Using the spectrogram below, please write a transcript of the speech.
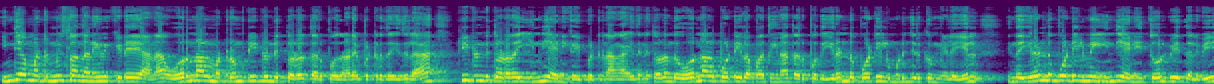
இந்தியா மற்றும் நியூசிலாந்து அணிகளுக்கு இடையேயான ஒரு நாள் மற்றும் டி டுவெண்ட்டி தொடர் தற்போது நடைபெற்றது. இதில் டி டுவெண்ட்டி தொடரை இந்திய அணி கைப்பற்றினாங்க. இதனைத் தொடர்ந்து ஒரு நாள் போட்டியில் பார்த்தீங்கன்னா தற்போது இரண்டு போட்டியில் முடிஞ்சிருக்கும் நிலையில் இந்த இரண்டு போட்டியிலுமே இந்திய அணி தோல்வியை தழுவி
